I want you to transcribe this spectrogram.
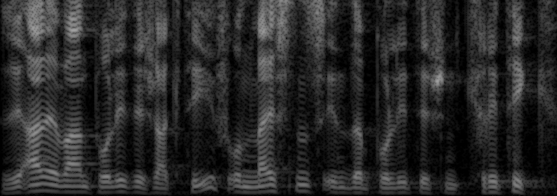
Sie alle waren politisch aktiv und meistens in der politischen Kritik.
